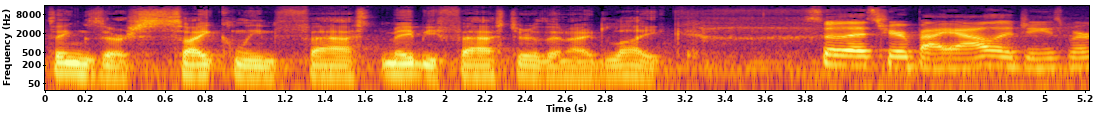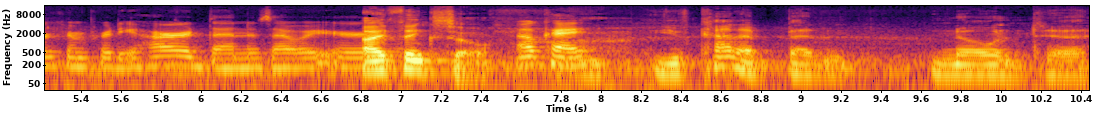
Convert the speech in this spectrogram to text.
Things are cycling fast, maybe faster than I'd like. So that's your biology is working pretty hard then, is that what you're. I think so. Okay. Uh, You've kind of been known to,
